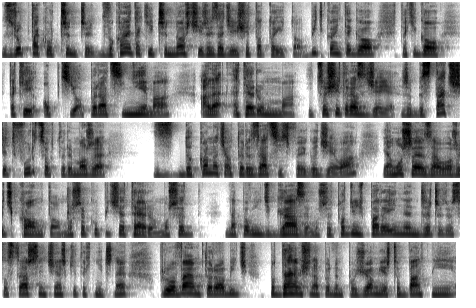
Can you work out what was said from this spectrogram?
zrób taką czyn, czy wykonaj takiej czynności, jeżeli zadzieje się to, to i to. Bitcoin tego, takiego, takiej opcji operacji nie ma, ale Ethereum ma. I co się teraz dzieje? Żeby stać się twórcą, który może dokonać autoryzacji swojego dzieła, ja muszę założyć konto, muszę kupić Ethereum, muszę napełnić gazem, muszę podjąć parę innych rzeczy, które są strasznie ciężkie, techniczne. Próbowałem to robić, poddałem się na pewnym poziomie, jeszcze bank mi,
